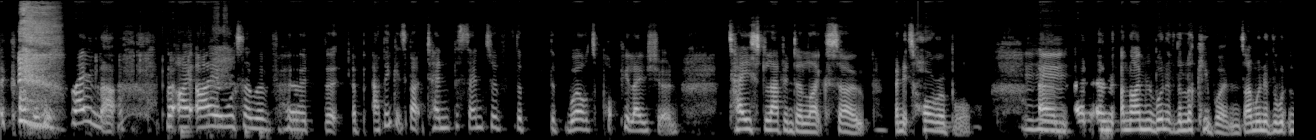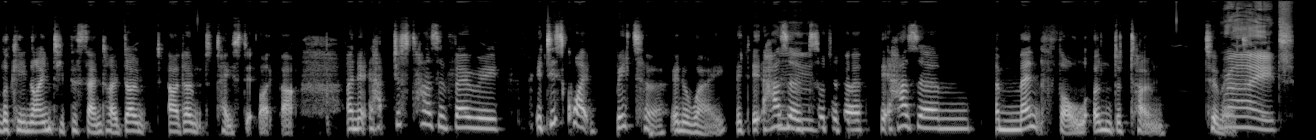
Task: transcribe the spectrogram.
I can't explain that. But I, I also have heard that uh, I think it's about ten percent of the, the world's population taste lavender like soap, and it's horrible. Um, mm-hmm. Um, and, and, and, I'm one of the lucky ones. I'm one of the lucky ninety percent. I don't I don't taste it like that, and it ha- just has a very. It is quite bitter in a way. It, it has mm. a sort of a. It has um, a menthol undertone to it. Right.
